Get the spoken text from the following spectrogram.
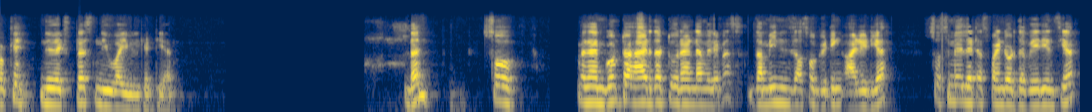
Okay, mu x plus mu y will get here. Done. So when I'm going to add the two random variables, the mean is also getting added here. So similarly, let us find out the variance here.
